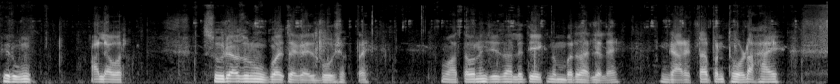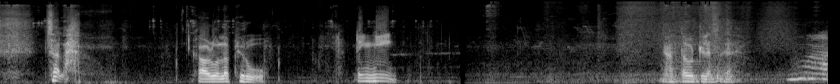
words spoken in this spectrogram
फिरवू आल्यावर. सूर्य अजून उगवायचा आहे काय बघू शकताय. वातावरण जे झालं ते एक नंबर झालेलं आहे. गारटा पण थोडा आहे. चला काळूला फिरवू टिंगिंग. आता उठल्यास का? हा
